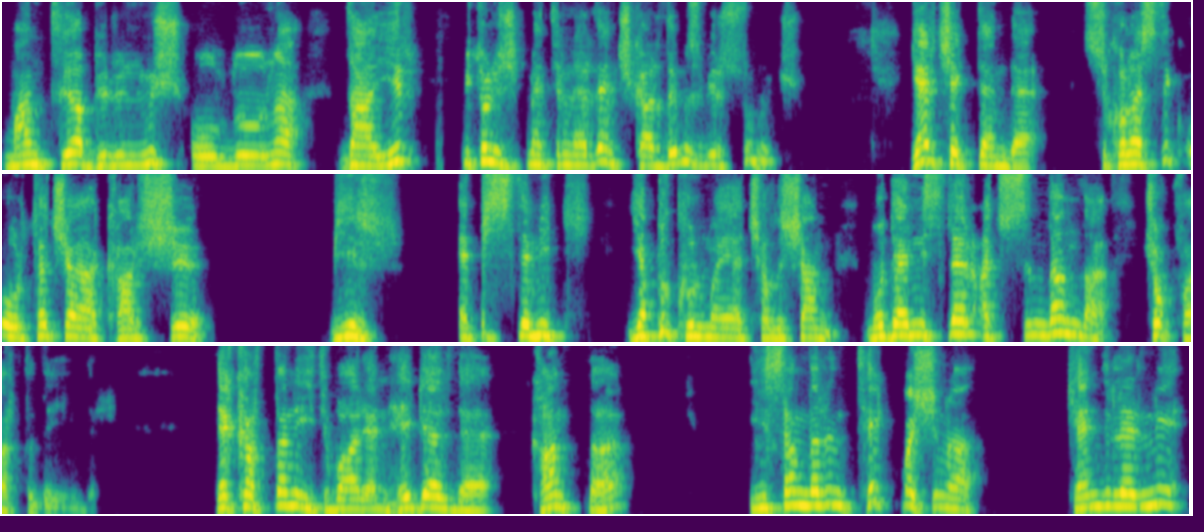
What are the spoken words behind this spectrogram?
mantığa bürünmüş olduğuna dair mitolojik metinlerden çıkardığımız bir sonuç. Gerçekten de skolastik ortaçağa karşı bir epistemik yapı kurmaya çalışan modernistler açısından da çok farklı değildir. Descartes'tan itibaren Hegel'de, Kant'da insanların tek başına kendilerini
